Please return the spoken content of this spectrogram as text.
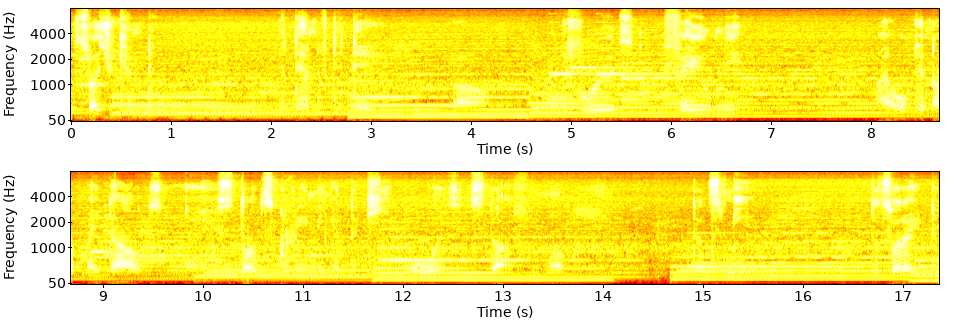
it's what you can do at the end of the day. Um, if words fail me, I open up my DAWs and I start screaming at the keyboards and stuff, you know. That's me. That's what I do.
